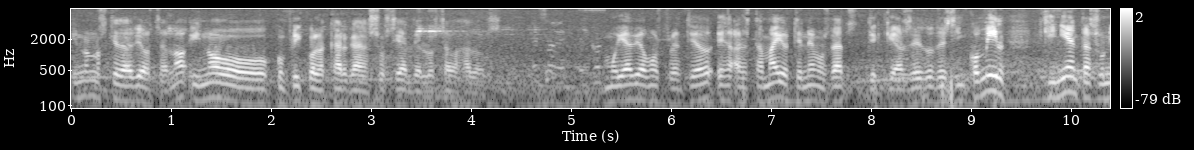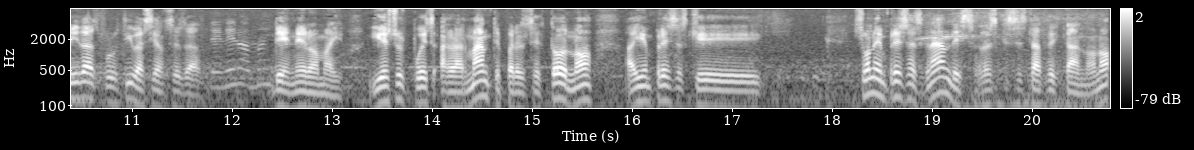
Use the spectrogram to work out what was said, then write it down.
y no nos queda de otra, ¿no? Y no cumplir con la carga social de los trabajadores. Como ya habíamos planteado, eh, hasta mayo tenemos datos de que alrededor de 5.500 unidades productivas se han cerrado. ¿De enero a mayo? De enero a mayo. Y eso es pues alarmante para el sector, ¿no? Hay empresas que... Son empresas grandes a las que se está afectando, ¿no?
